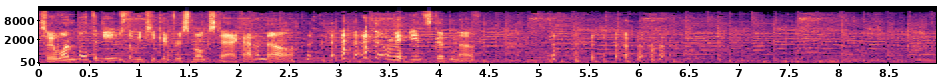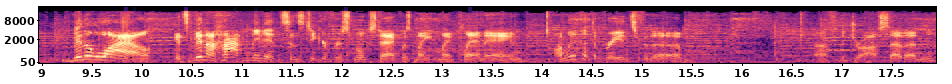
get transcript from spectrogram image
So we won both the games that we ticketed for Smokestack. I don't know. Maybe it's good enough. been a while. It's been a hot minute since Tinker for Smokestack was my, my plan A. I'm gonna cut the braids for the uh, for the draw seven.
